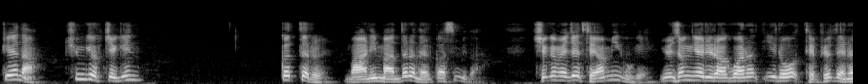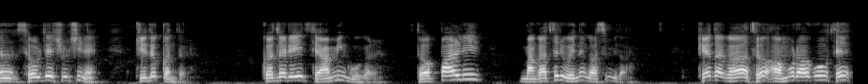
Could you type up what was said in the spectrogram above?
꽤나 충격적인 것들을 많이 만들어낼 것 같습니다. 지금 현재 대한민국의 윤석열이라고 하는 이로 대표되는 서울대 출신의 기득권들 그들이 대한민국을 더 빨리 망가뜨리고 있는 것 같습니다. 게다가 더 암울하고 대,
